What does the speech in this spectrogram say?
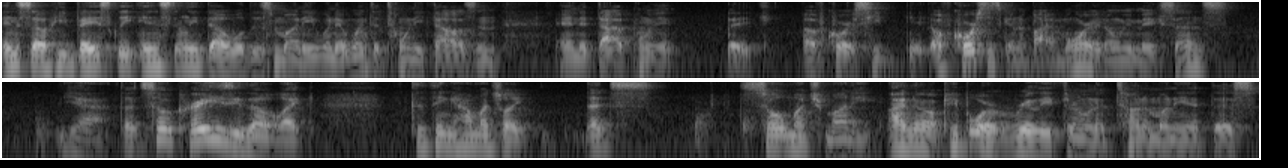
and so he basically instantly doubled his money when it went to twenty thousand, and at that point, like of course he of course he's gonna buy more. It only makes sense. yeah, that's so crazy though. Like to think how much like that's so much money. I know people are really throwing a ton of money at this,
